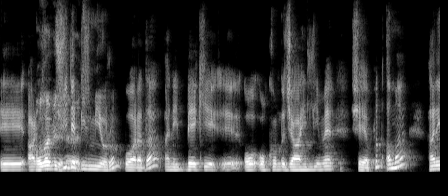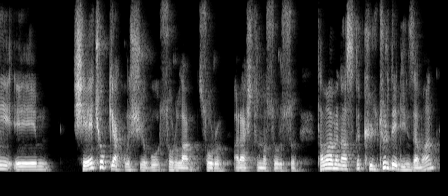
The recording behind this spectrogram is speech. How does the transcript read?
e, arkeolojiyi Olabilir, de evet. bilmiyorum bu arada. Hani belki e, o, o konuda cahilliğime şey yapın ama hani e, şeye çok yaklaşıyor bu sorulan soru, araştırma sorusu. Tamamen aslında kültür dediğin zaman,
